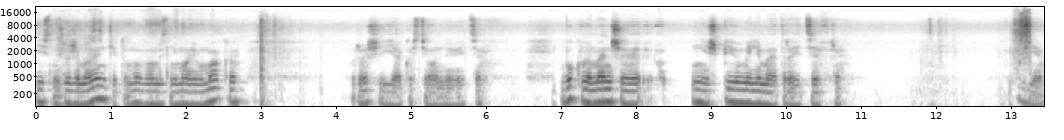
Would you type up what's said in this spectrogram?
дійсно дуже маленький, тому вам знімаю в макро. Хорошій якості, от дивіться. Букви менше, ніж пів міліметра і цифри. Є.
